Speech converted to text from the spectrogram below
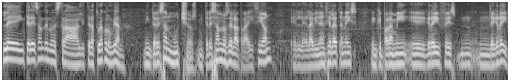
le interesan de nuestra literatura colombiana? Me interesan muchos, me interesan los de la tradición. la evidencia la tenéis en que para mí eh, mm, de Grave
